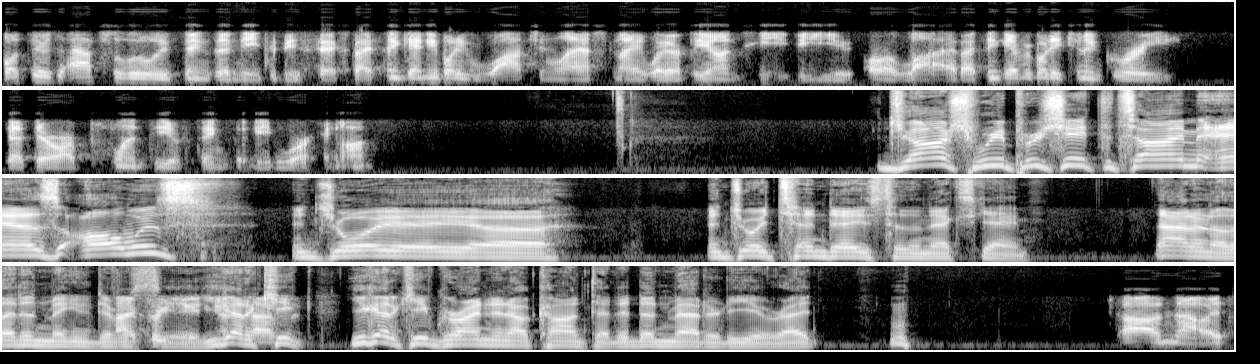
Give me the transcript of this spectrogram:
But there's absolutely things that need to be fixed. I think anybody watching last night, whether it be on TV or live, I think everybody can agree that there are plenty of things that need working on. Josh, we appreciate the time as always. Enjoy a uh, enjoy ten days to the next game. I don't know. That doesn't make any difference to you. You got to keep you got to keep grinding out content. It doesn't matter to you, right? Oh no, it's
